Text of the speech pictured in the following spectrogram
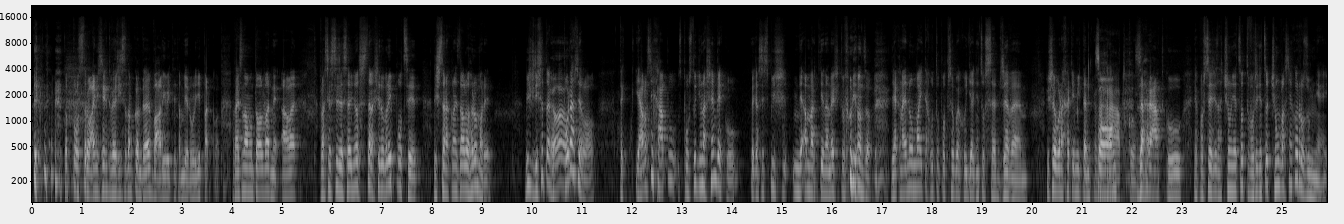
ty, to polstrování těch dveří se tam kolem tebe válí, víte, tam jedou lidi parkovat. A tady jsem tam montoval dva dny, ale vlastně si ze sebe měl strašně dobrý pocit, když se nakonec dal dohromady. Víš, když se to jako jo, jo. podařilo, tak já vlastně chápu spoustu lidí v našem věku, teď asi spíš mě a Martina než tvůj Honzo, jak najednou mají takovou tu potřebu jako dělat něco se dřevem, když nebo na chatě mít ten pom, zahrádku. zahrádku, jak prostě začnou něco tvořit, něco, čemu vlastně jako rozumějí,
